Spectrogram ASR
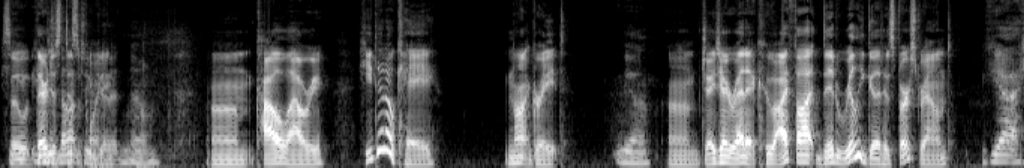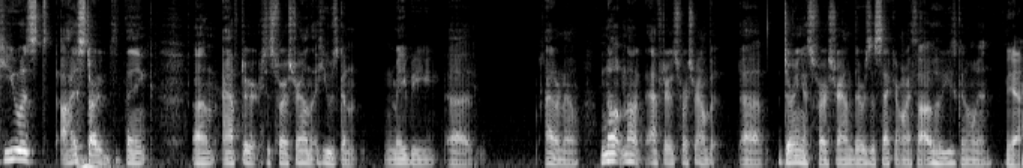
so he- he they're just disappointing. good, No. Um, Kyle Lowry, he did okay, not great. Yeah. Um, JJ Redick, who I thought did really good his first round. Yeah, he was. I started to think um, after his first round that he was gonna maybe. Uh, I don't know. No, not after his first round, but uh, during his first round, there was a second where I thought, oh, he's gonna win, Yeah,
